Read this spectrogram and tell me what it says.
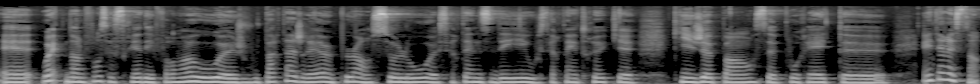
ouais, dans le fond, ce serait des formats où je vous partagerai un peu en solo certaines idées ou certains trucs qui, je pense, pourraient être intéressants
